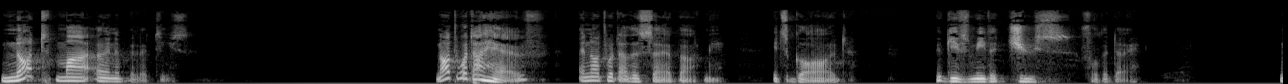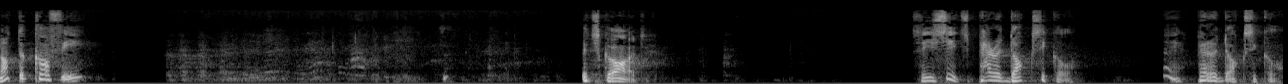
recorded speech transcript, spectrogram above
Not my own abilities. Not what I have and not what others say about me. It's God who gives me the juice for the day. Not the coffee. It's God. So you see, it's paradoxical. Hey, paradoxical.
